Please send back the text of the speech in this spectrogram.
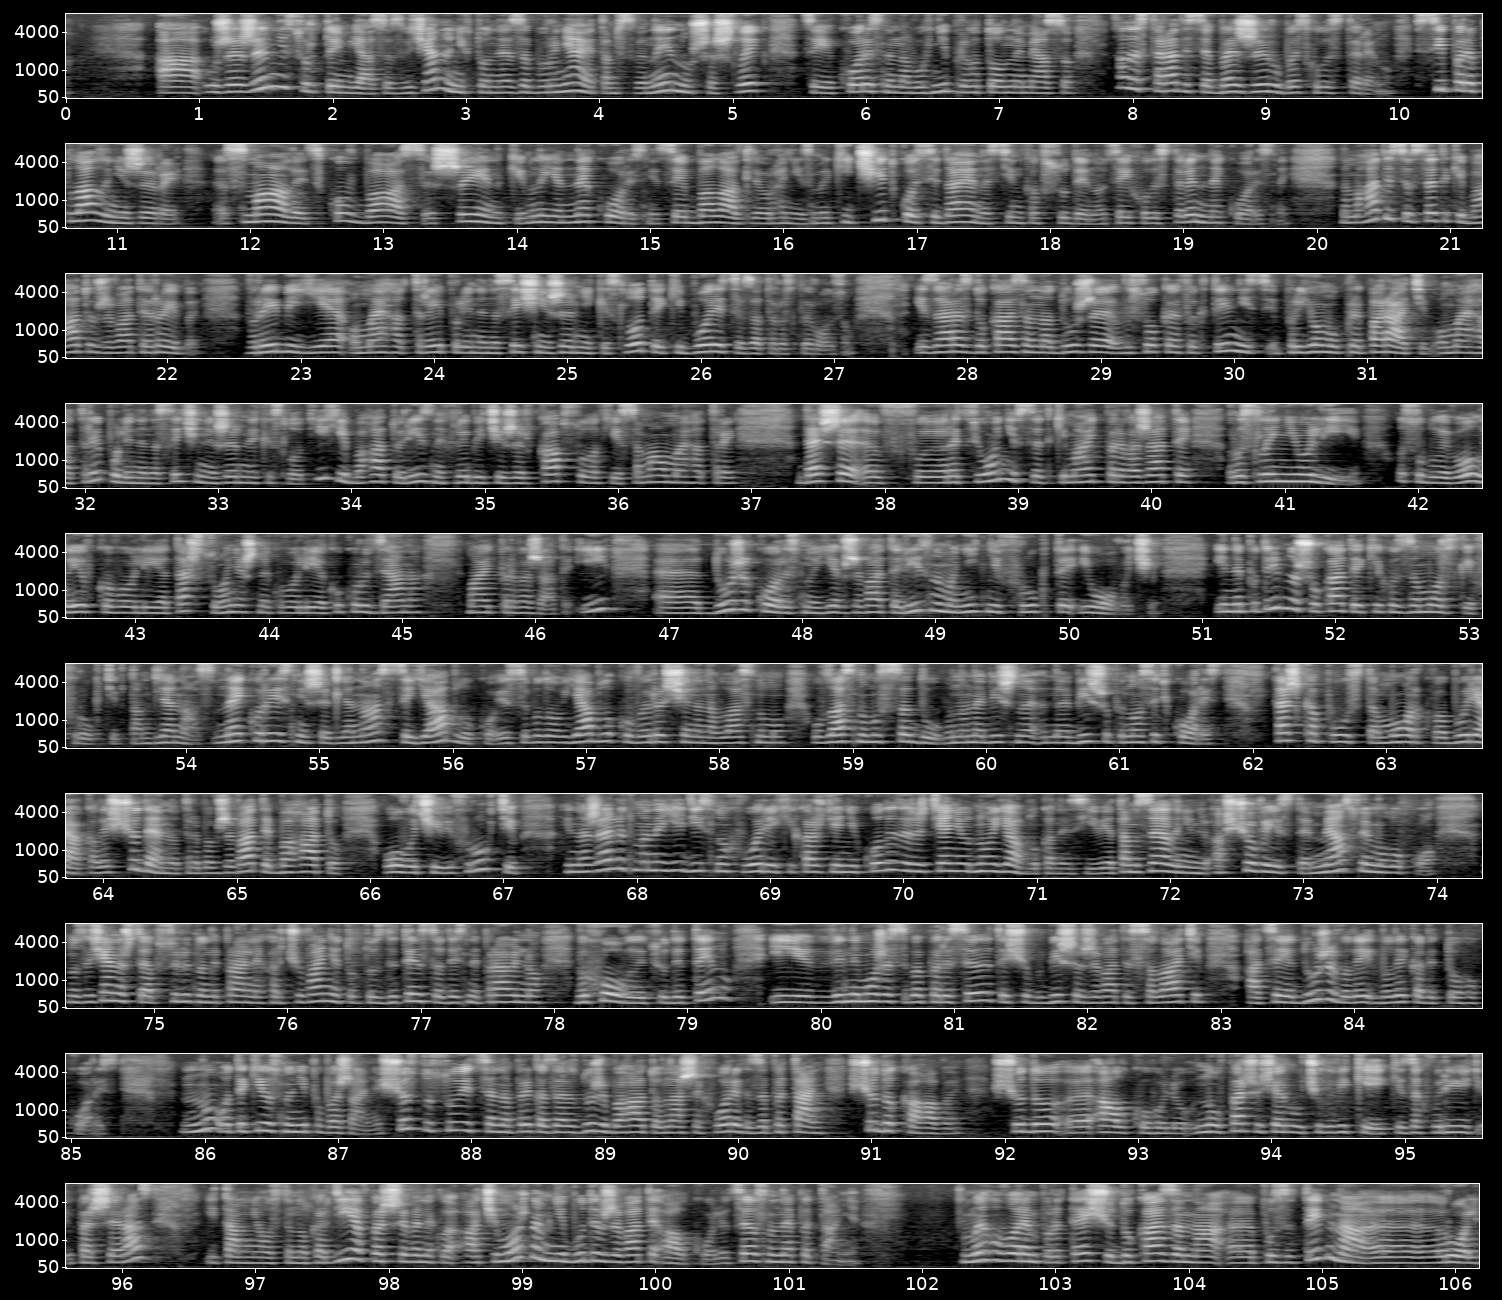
А уже жирні сорти м'яса, звичайно, ніхто не забороняє. Там свинину, шашлик, це є корисне на вогні приготовлене м'ясо, але старатися без жиру, без холестерину. Всі переплавлені жири, е, смалець, ковбаси, шинки, вони є не корисні. Це є баласт для організму, який чітко осідає на стінках судин. Цей холестерин не корисний. Намагатися все-таки багато вживати риби. В рибі є омега-3 поліненасичені жирні кислоти, які борються з атеросклерозом. І зараз доказана дуже висока ефективність прийому препаратів омега-3 поліненасичених жирних кислот. Їх є багато різних, рибячий жир в капсулах, є сама омега-3. Далі в раціоні все-таки мають переважати рослинні олії, особливо оливкова олія, та ж соняшникова олія, кукурудзяна мають переважати. І е, дуже корисно є вживати різноманітні фрукти і овочі. І не потрібно шукати якихось заморських фруктів там для нас. Найкорисніше для нас це яблуко, і особливо яблуко вирощене на власному у власному саду. Воно найбільш найбільше приносить користь. Та ж капуста, морква, буряк, але щоденно треба вживати багато овочів і фруктів. І на жаль, от мене є дійсно хворі, які кажуть, я ніколи за життя ні одного яблука не з'їв. Я там зелені. А що ви їсте? М'ясо і молоко. Ну, звичайно ж, це абсолютно неправильне харчування, тобто з дитинства десь неправильно виховували цю дитину, і він не може себе пересилити, щоб більше вживати салатів. А це є дуже велика від того користь. Ну, отакі основні побажання. Що стосується, наприклад, зараз дуже багато в наших хворих запитань щодо кави, щодо е, алкоголю. Ну, в першу чергу, чоловіки, які захворіють перший раз, і там в нього стенокардія вперше виникла. А чи можна мені буде вживати алкоголь? Це основне питання. Ми говоримо про те, що доказана е, позитивна е, роль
